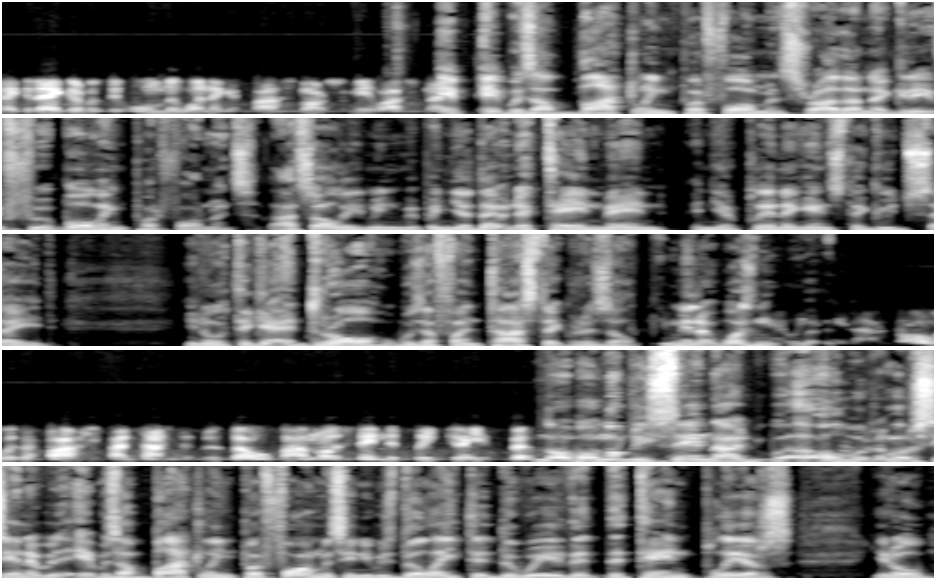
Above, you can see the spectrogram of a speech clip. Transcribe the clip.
McGregor was the only one that got pass marks for me last night. It, it was a battling performance rather than a great footballing performance. That's all I mean. When you're down to 10 men and you're playing against a good side, you know, to get a draw was a fantastic result. I mean, it wasn't. That draw was a fa- fantastic result, but I'm not saying they played great football. No, well, nobody's saying that. All we're, all we're saying it was, it was a battling performance, and he was delighted the way that the ten players, you know,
